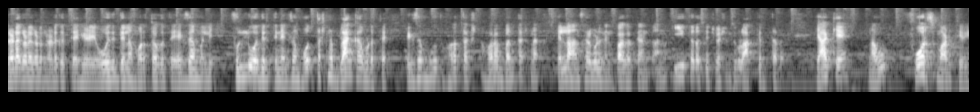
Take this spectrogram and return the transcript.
ಗಡಗಡಗಡ ಗಡ ಗಡ ಗಡ ನಡುಗುತ್ತೆ, ಹೇಳಿ, ಓದಿದ್ದೆಲ್ಲ ಮರ್ತೋಗುತ್ತೆ ಎಕ್ಸಾಮಲ್ಲಿ ಫುಲ್ಲು ಓದಿರ್ತೀನಿ ಎಕ್ಸಾಮ್ ಹೋದ ತಕ್ಷಣ ಬ್ಲ್ಯಾಂಕ್ ಆಗಿಬಿಡುತ್ತೆ ಎಕ್ಸಾಮ್ ಮುಗಿದು ಹೊರ ತಕ್ಷಣ ಹೊರ ಬಂದ ತಕ್ಷಣ ಎಲ್ಲ ಆನ್ಸರ್ಗಳು ನೆನಪಾಗುತ್ತೆ ಅಂತ, ಈ ಥರ ಸಿಚುವೇಶನ್ಸ್ಗಳು ಆಗ್ತಿರ್ತವೆ. ಯಾಕೆ ನಾವು ಫೋರ್ಸ್ ಮಾಡ್ತೀವಿ?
